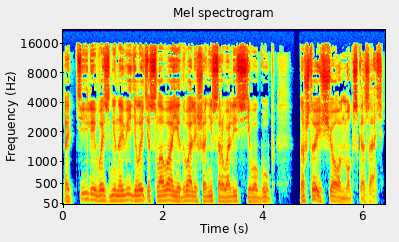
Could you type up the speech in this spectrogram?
Аттилий возненавидел эти слова, едва лишь они сорвались с его губ. Но что еще он мог сказать?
